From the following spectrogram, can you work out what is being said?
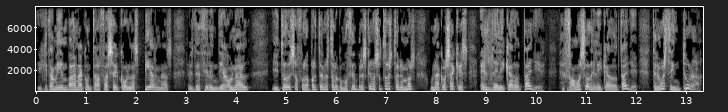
y que también van a contrafase con las piernas, es decir, en diagonal, y todo eso forma parte de nuestra locomoción. Pero es que nosotros tenemos una cosa que es el delicado talle, el famoso delicado talle. Tenemos cintura,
